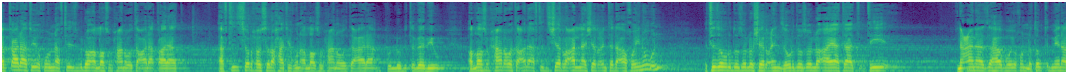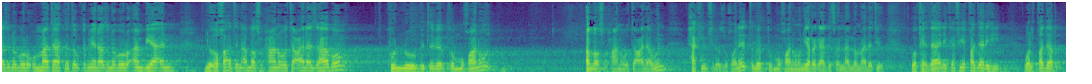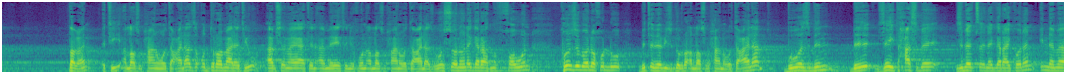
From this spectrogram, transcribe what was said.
ኣብ ቃላቱ ይኹን ኣብቲ ዝብሎ ኣላ ስብሓን ወተላ ቃላት ኣብቲ ዝሰርሖ ስራሓት ይኹን ኣላ ስብሓን ወተላ ኩሉ ብጥበብ እዩ ኣላ ስብሓን ወተላ ኣብቲ ዝሸርዓልና ሸርዒ እንተ ኮይኑ እውን እቲ ዘውርዶ ዘሎ ሸርዕን ዘውርዶ ዘሎ ኣያታት እቲ ንዓና ዝሃቦ ይኹን ነቶም ቅድሜና ዝነበሩ እማታት ነቶም ቅድሜና ዝነበሩ ኣንብያእን ልኡኻትን ኣላ ስብሓን ወተላ ዝሃቦም ኩሉ ብጥበብ ከም ምኳኑ ኣላ ስብሓን ወተላ እውን ሓኪም ስለ ዝኾነ ጥበብ ክብ ምኳኑ እውን የረጋግፀልና ኣሎ ማለት እዩ ወከሊከ ፊ ቀደር ወልቀደር ብ እቲ ኣላ ስብሓን ወተላ ዘቕድሮ ማለት እዩ ኣብ ሰማያትን ኣብ መሬትን ይኹን ኣላ ስብሓን ወተላ ዝወሰኖ ነገራት ንክኸውን ኩን ዝበሎ ኩሉ ብጥበብ እዩ ዝገብሮ ኣላ ስብሓን ወተላ ብወዝብን ብዘይተሓስበ ዝመፅእ ነገር ኣይኮነን እነማ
